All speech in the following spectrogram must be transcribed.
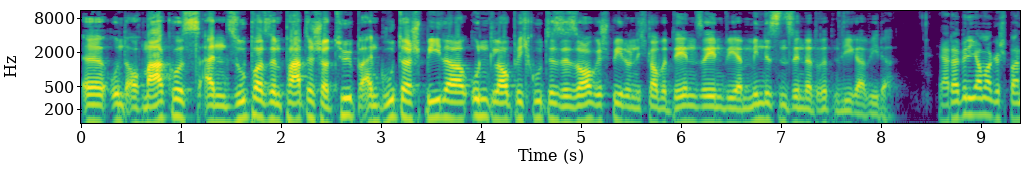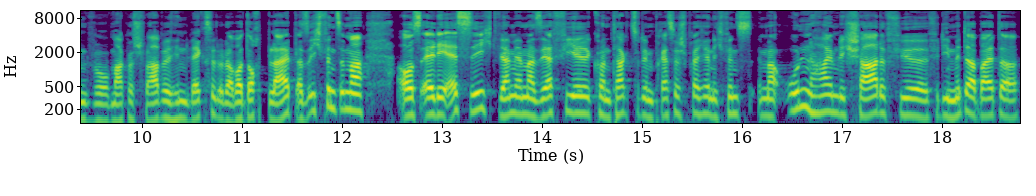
Äh, und auch Markus, ein super sympathischer Typ, ein guter Spieler, unglaublich gute Saison gespielt und ich glaube, den sehen wir mindestens in der dritten Liga wieder. Ja, da bin ich auch mal gespannt, wo Markus Schwabel hinwechselt oder aber doch bleibt. Also ich finde es immer aus LDS-Sicht, wir haben ja immer sehr viel Kontakt zu den Pressesprechern. Ich finde es immer unheimlich schade für, für die Mitarbeiter.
